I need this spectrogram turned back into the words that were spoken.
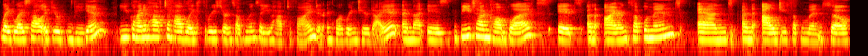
like lifestyle if you're vegan you kind of have to have like three certain supplements that you have to find and incorporate into your diet and that is b10 complex it's an iron supplement and an algae supplement. So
